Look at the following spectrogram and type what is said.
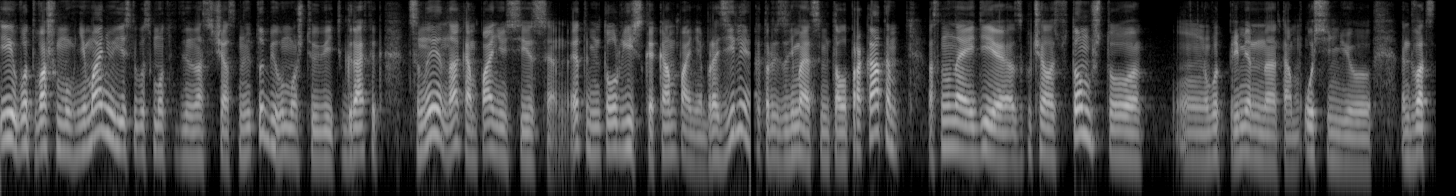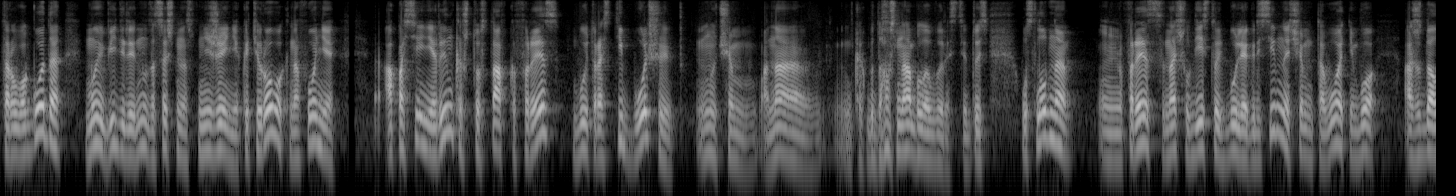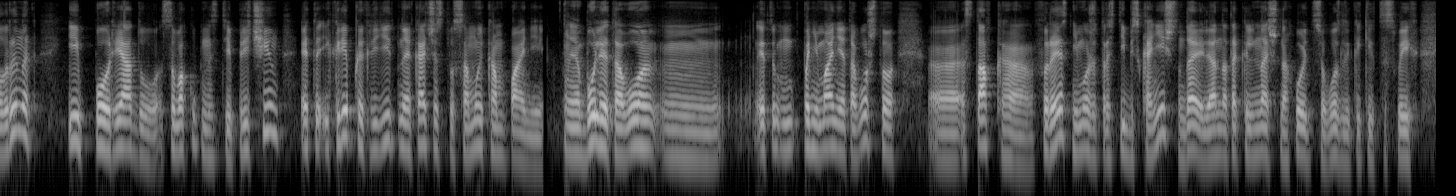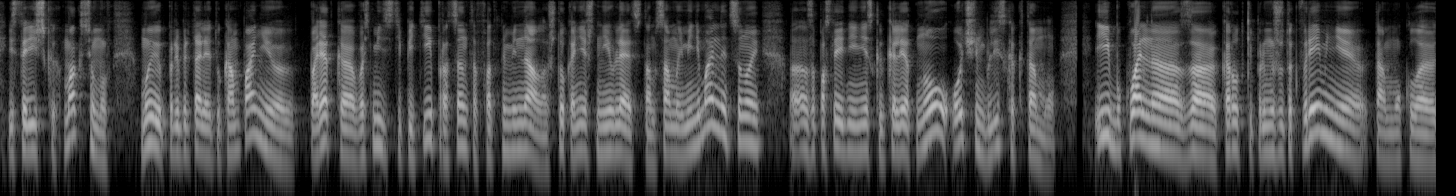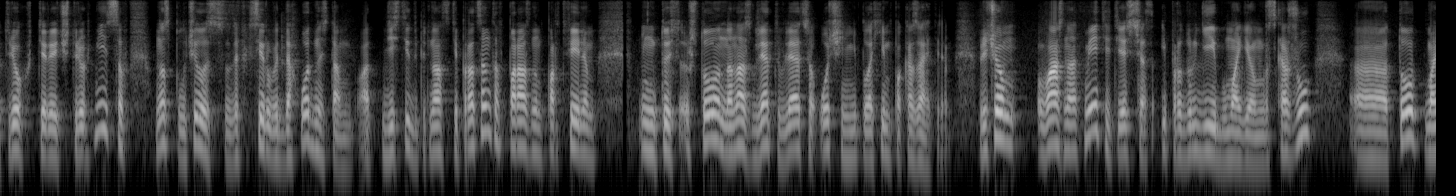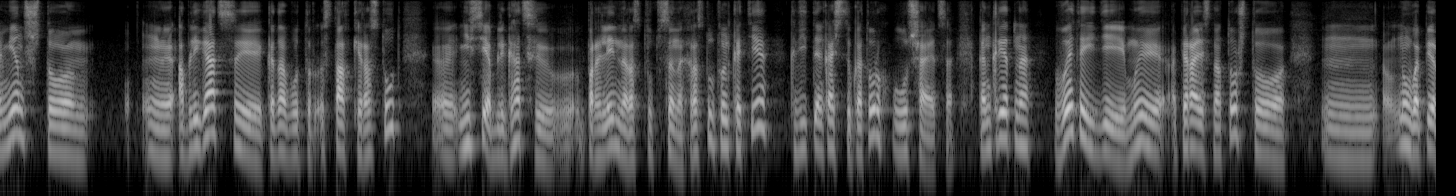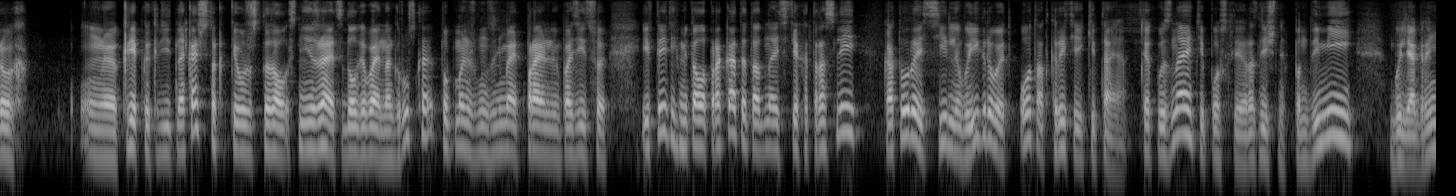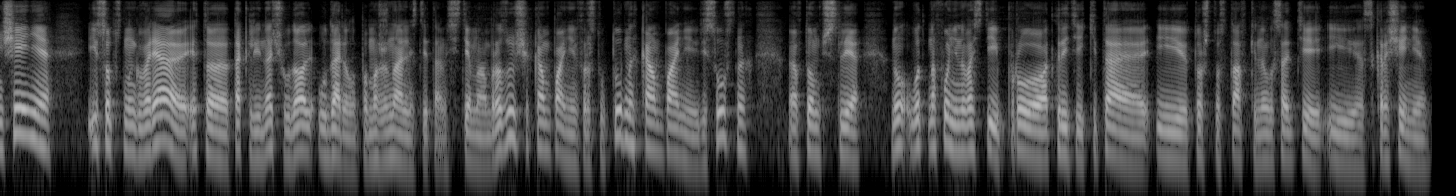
И вот вашему вниманию, если вы смотрите нас сейчас на YouTube, вы можете увидеть график цены на компанию CSN. Это металлургическая компания Бразилии, которая занимается металлопрокатом. Основная идея заключалась в том, что вот примерно там осенью 2022 года мы видели ну, достаточно снижение котировок на фоне опасения рынка, что ставка ФРС будет расти больше, ну, чем она как бы должна была вырасти. То есть, условно, ФРС начал действовать более агрессивно, чем того от него ожидал рынок, и по ряду совокупности причин это и крепкое кредитное качество самой компании. Э, более того, это понимание того, что э, ставка ФРС не может расти бесконечно, да, или она так или иначе находится возле каких-то своих исторических максимумов. Мы приобретали эту компанию порядка 85% от номинала, что, конечно, не является там самой минимальной ценой э, за последние несколько лет, но очень близко к тому. И буквально за короткий промежуток времени, там около 3-4 месяцев, у нас получилось зафиксировать доходность там, от 10 до 15% по разным портфелям. То есть, что, на наш взгляд, является очень неплохим показателем. Причем важно отметить, я сейчас и про другие бумаги вам расскажу, э, тот момент, что облигации, когда вот ставки растут, э, не все облигации э, параллельно растут в ценах. Растут только те, кредитное качество которых улучшается. Конкретно в этой идее мы опирались на то, что, ну, во-первых, крепкое кредитное качество, как я уже сказал, снижается долговая нагрузка, топ-менеджмент занимает правильную позицию. И в-третьих, металлопрокат – это одна из тех отраслей, которая сильно выигрывает от открытия Китая. Как вы знаете, после различных пандемий были ограничения – и, собственно говоря, это так или иначе ударило по маржинальности там, системообразующих компаний, инфраструктурных компаний, ресурсных э, в том числе. Ну, вот на фоне новостей про открытие Китая и то, что ставки на высоте и сокращение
